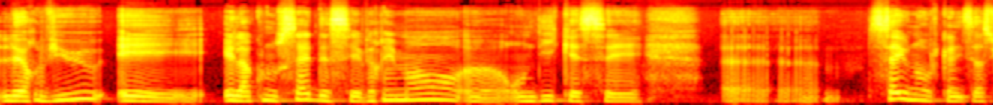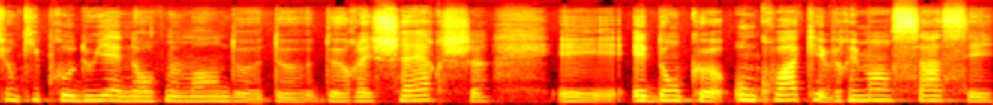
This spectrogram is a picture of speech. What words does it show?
leurs vues. Et, la CNUSED, c'est vraiment, on dit que c'est c'est une organisation qui produit énormément de, recherches. Et, donc, on croit que vraiment ça, c'est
